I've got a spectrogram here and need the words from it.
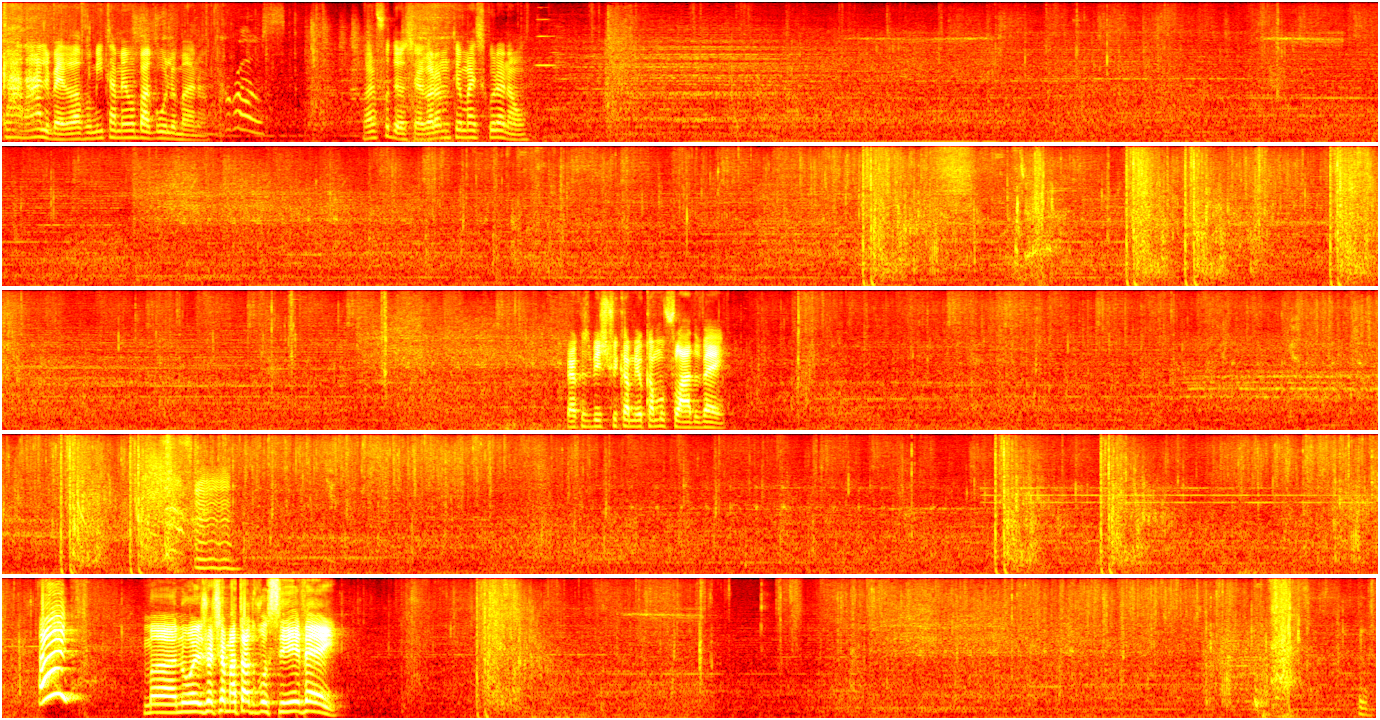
Caralho, velho. Ela vomita mesmo o bagulho, mano. Agora fodeu, assim. Agora eu não tenho mais cura, não. Que os bichos ficam meio camuflados, velho. Ai! Mano, eu já tinha matado você, velho.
